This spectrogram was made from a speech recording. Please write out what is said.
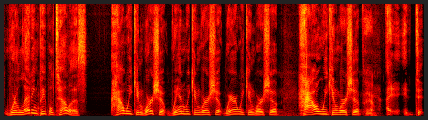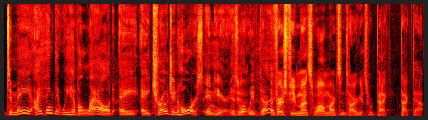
We're letting people tell us how we can worship, when we can worship, where we can worship, how we can worship. Yeah. I, to, to me, I think that we have allowed a, a Trojan horse in here, is what we've done. the first few months, WalMarts and Targets were packed packed out.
